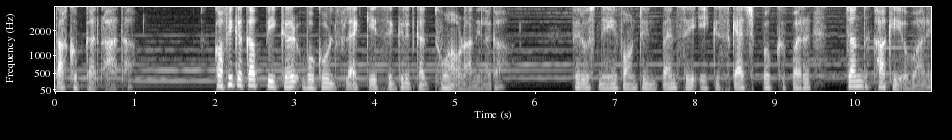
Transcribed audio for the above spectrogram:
تعقب کر رہا تھا۔ کافی کا کپ پی کر وہ گولڈ فلیک کے سگریٹ کا دھواں اڑانے لگا۔ پھر اس نے فاؤنٹین پین سے ایک سکیچ بک پر چند خاکے ابارے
